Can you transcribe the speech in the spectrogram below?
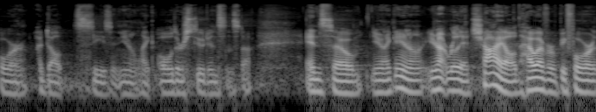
or adult season, you know, like older students and stuff. And so you're like, you know, you're not really a child. However, before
